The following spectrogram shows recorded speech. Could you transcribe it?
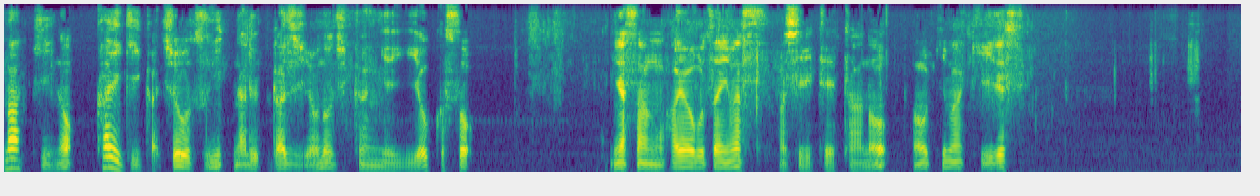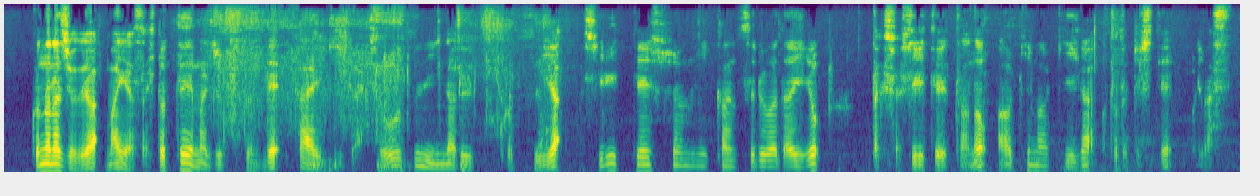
マーキーの会議が上手になるラジオの時間へようこそ。皆さんおはようございます。ファシリテーターの青木マーキーです。このラジオでは毎朝1テーマ10分で会議が上手になるコツやファシリテーションに関する話題を私、ファシリテーターの青木マーキーがお届けしております。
